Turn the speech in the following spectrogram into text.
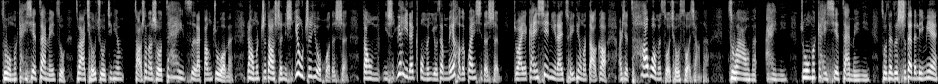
主，我们感谢赞美主。主啊，求主今天。早上的时候，再一次来帮助我们，让我们知道神你是又真又活的神。当我们你是愿意来跟我们有着美好的关系的神，主啊，也感谢你来垂听我们祷告，而且超过我们所求所想的。主啊，我们爱你，主我们感谢赞美你。主在这个时代的里面，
